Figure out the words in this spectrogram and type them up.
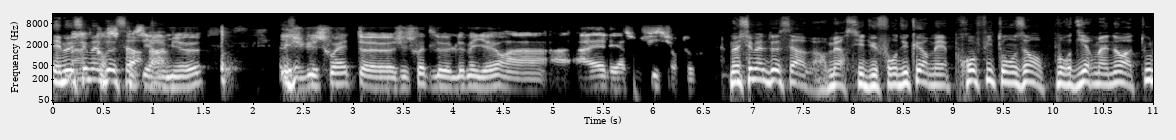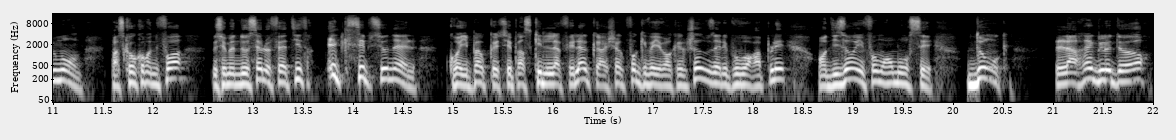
Et monsieur bah, Mendoza, quand ira ah, mieux. Et je lui souhaite, je lui souhaite le, le meilleur à, à, à elle et à son fils surtout. Monsieur Mendoza, alors merci du fond du cœur, mais profitons-en pour dire maintenant à tout le monde, parce qu'encore une fois, Monsieur Mendoza le fait à titre exceptionnel. Ne croyez pas que c'est parce qu'il l'a fait là qu'à chaque fois qu'il va y avoir quelque chose, vous allez pouvoir appeler en disant il faut me rembourser. Donc, la règle d'or,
